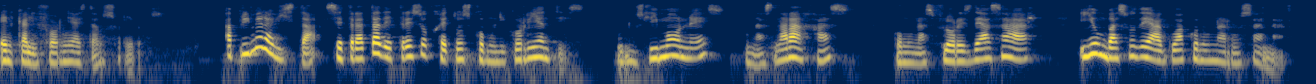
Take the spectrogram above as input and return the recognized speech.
en California, Estados Unidos. A primera vista se trata de tres objetos común y corrientes, unos limones, unas naranjas, con unas flores de azahar y un vaso de agua con una rosa al lado.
